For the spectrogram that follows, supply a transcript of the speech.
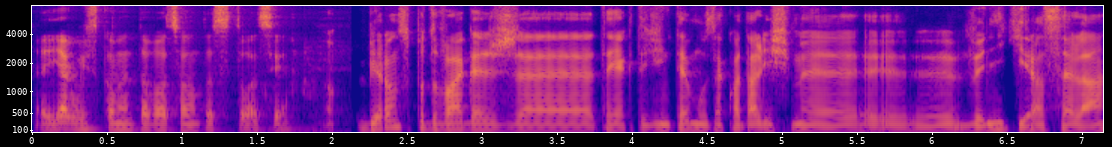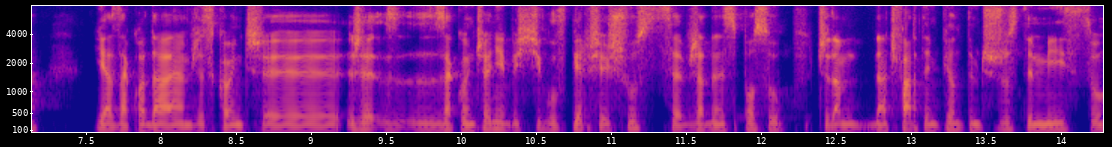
Jak byś skomentował całą tę sytuację? No, biorąc pod uwagę, że tak jak tydzień temu zakładaliśmy wyniki Russella, ja zakładałem, że skończy, że zakończenie wyścigu w pierwszej szóstce w żaden sposób, czy tam na czwartym, piątym czy szóstym miejscu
